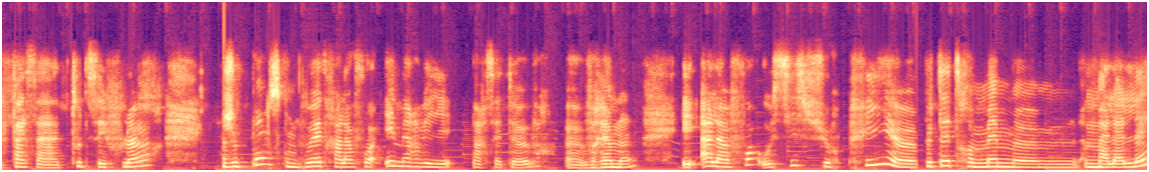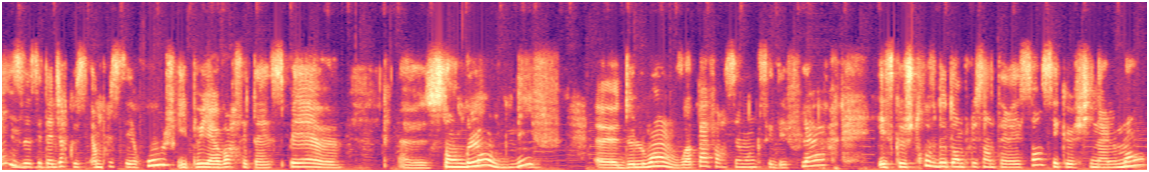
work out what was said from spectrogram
face à toutes ces fleurs Je pense qu'on peut être à la fois émerveillé par cette œuvre, euh, vraiment, et à la fois aussi surpris, euh, peut-être même euh, mal à l'aise, c'est-à-dire que en plus c'est rouge, il peut y avoir cet aspect sanglant, vif. de loin, on ne voit pas forcément que c'est des fleurs. Et ce que je trouve d'autant plus intéressant, c'est que finalement,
